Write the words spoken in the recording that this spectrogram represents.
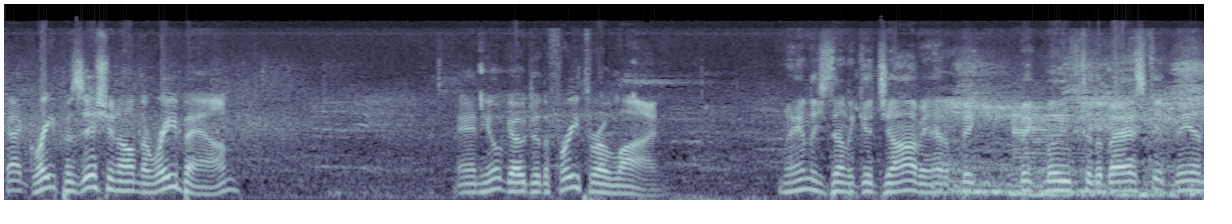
Got great position on the rebound. And he'll go to the free throw line. Manley's done a good job. He had a big, big move to the basket. Then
